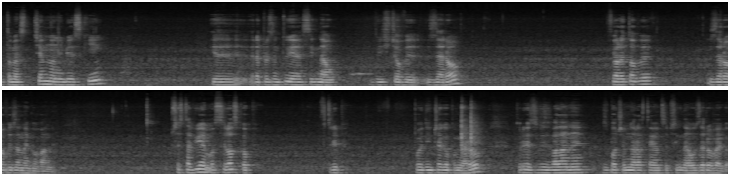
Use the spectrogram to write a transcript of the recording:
Natomiast ciemno-niebieski reprezentuje sygnał wyjściowy 0, fioletowy, zerowy zanegowany. Przestawiłem oscyloskop w tryb pojedynczego pomiaru, który jest wyzwalany zboczem narastającym sygnału zerowego.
